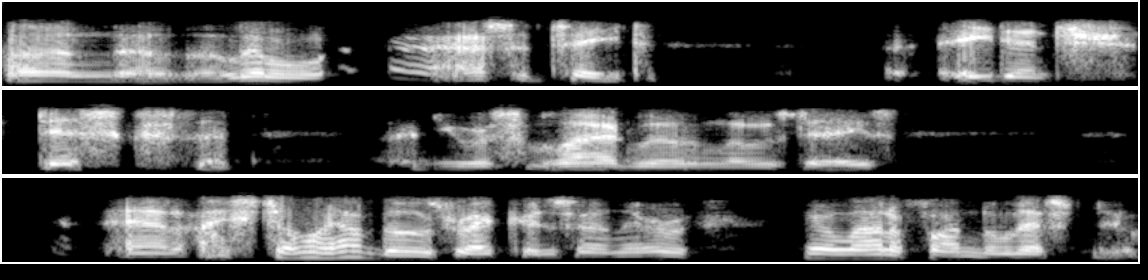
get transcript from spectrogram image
on the, the little acetate eight-inch discs that, that you were supplied with in those days. And I still have those records, and they're they're a lot of fun to listen to.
